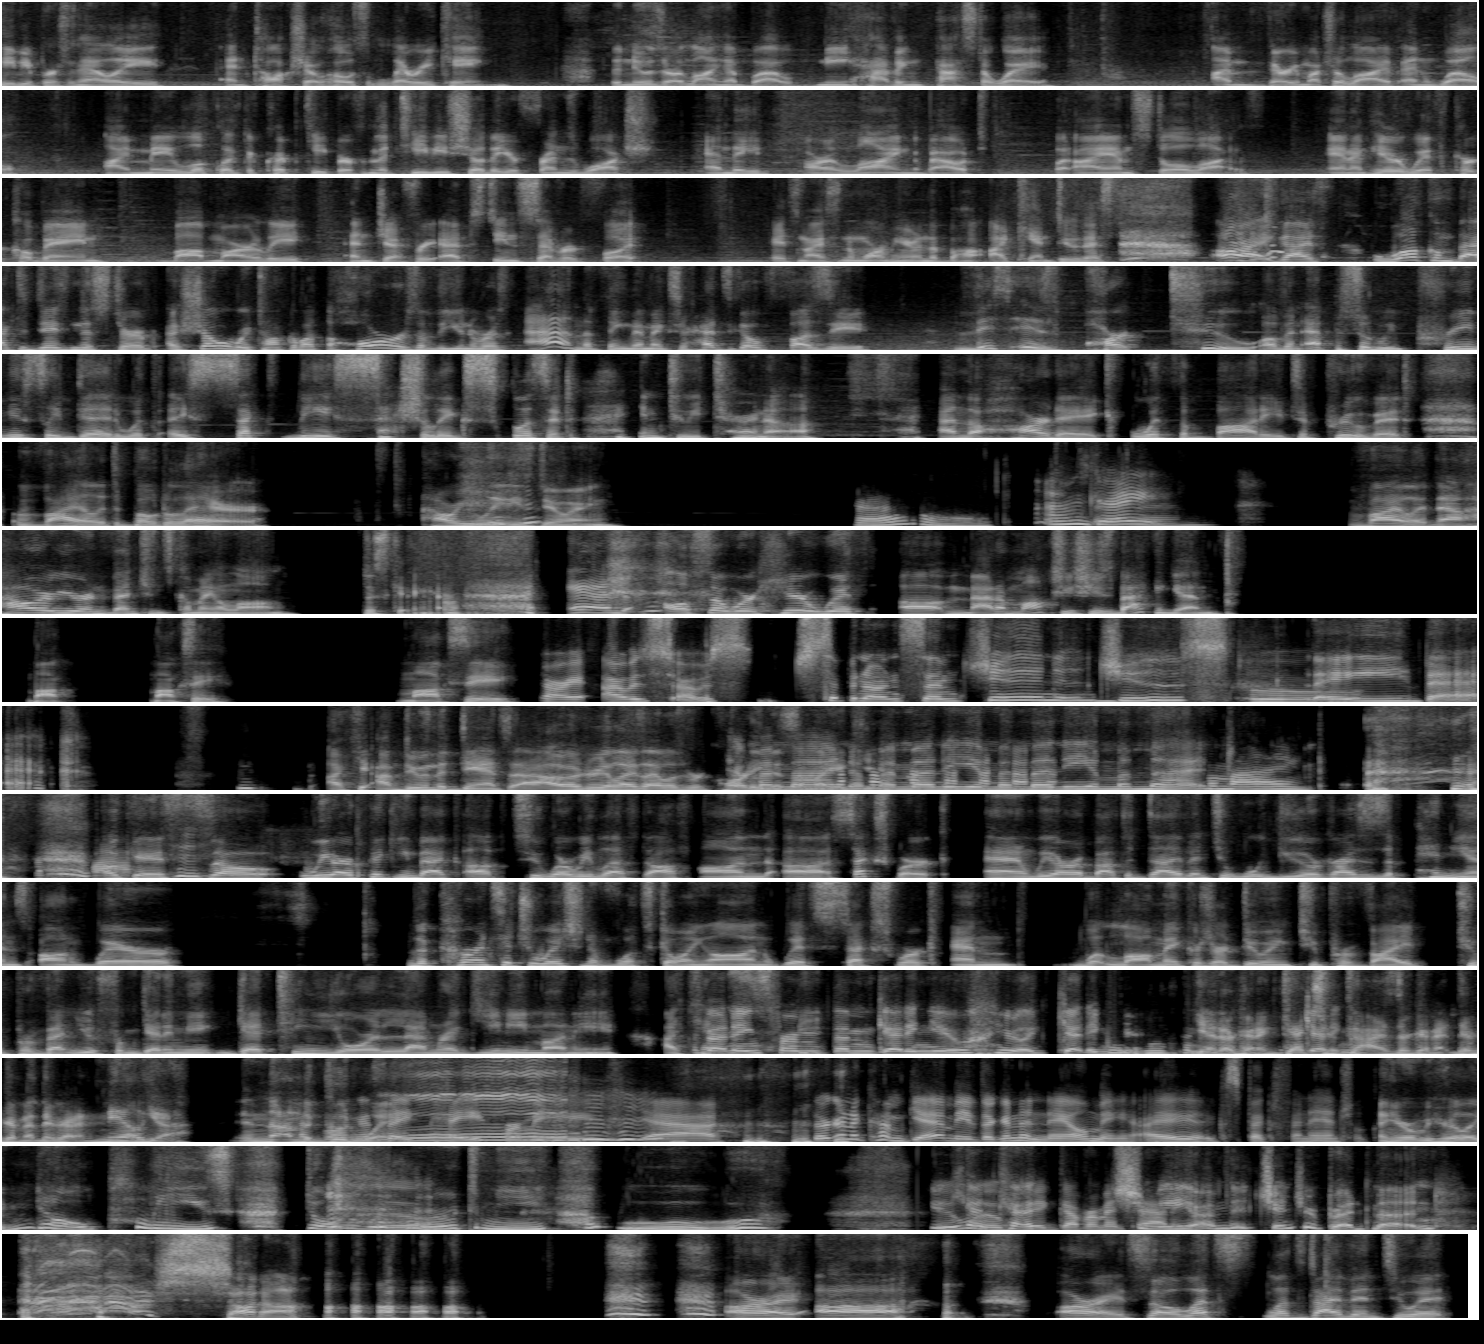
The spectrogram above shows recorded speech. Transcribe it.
TV personality and talk show host Larry King. The news are lying about me having passed away. I'm very much alive and well. I may look like the Crypt Keeper from the TV show that your friends watch and they are lying about, but I am still alive. And I'm here with Kurt Cobain, Bob Marley, and Jeffrey Epstein's severed foot. It's nice and warm here in the Bah- I can't do this. All right, guys, welcome back to Days and Disturbed, a show where we talk about the horrors of the universe and the thing that makes your heads go fuzzy. This is part two of an episode we previously did with a sec- the sexually explicit Into Eterna and the heartache with the body to prove it, Violet Baudelaire. How are you ladies doing? Good. I'm great. Violet, now how are your inventions coming along? Just kidding. And also, we're here with uh, Madam Moxie. She's back again. Mo- Moxie. Moxie. Sorry, I was I was sipping on some gin and juice, Ooh. laid back. I can't, I'm doing the dance. I, I would realize I was recording my this. I'm mind like, my money and my money and my mind. My mind. okay, so we are picking back up to where we left off on uh, sex work, and we are about to dive into your guys' opinions on where the current situation of what's going on with sex work and what lawmakers are doing to provide to prevent you from getting me getting your Lamborghini money. I can't Preventing from them getting you. You're like getting you. Yeah, they're gonna get you guys. They're gonna they're gonna they're gonna nail you, and not in a good as way. They pay for me. Yeah. They're gonna come get me. They're gonna nail me. I expect financial. and you're over here like, no, please don't hurt me. Ooh. You Ooh, can't catch big government me. daddy. I'm the gingerbread man. Shut up. all right. Uh all right. So let's let's dive into it.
